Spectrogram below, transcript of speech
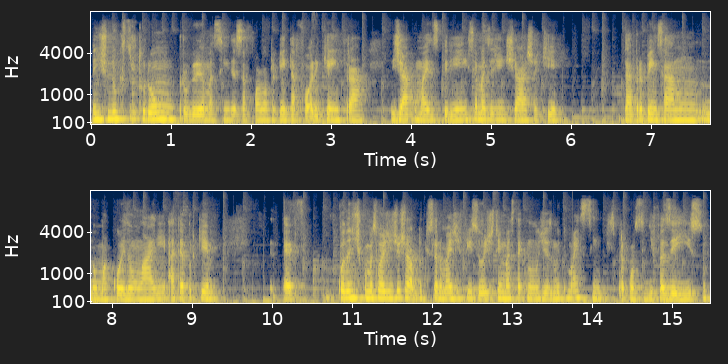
a gente nunca estruturou um programa assim dessa forma para quem está fora e quer entrar já com mais experiência, mas a gente acha que dá para pensar num, numa coisa online, até porque é, quando a gente começou, a gente achava que isso era mais difícil. Hoje tem umas tecnologias muito mais simples para conseguir fazer isso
